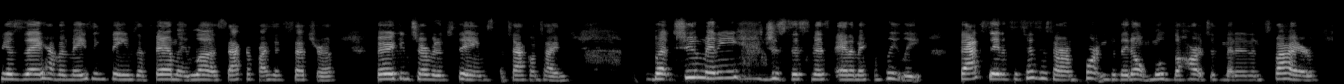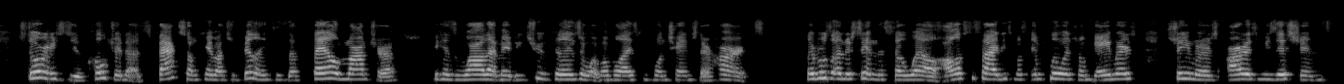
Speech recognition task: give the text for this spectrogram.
because they have amazing themes of family, love, sacrifice, etc. Very conservative themes. Attack on Titan. but too many just dismiss anime completely. Facts, data, statistics are important, but they don't move the hearts of men and inspire. Stories do, culture does. Facts don't care about your feelings is a failed mantra because while that may be true, feelings are what mobilize people and change their hearts. Liberals understand this so well. All of society's most influential gamers, streamers, artists, musicians,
